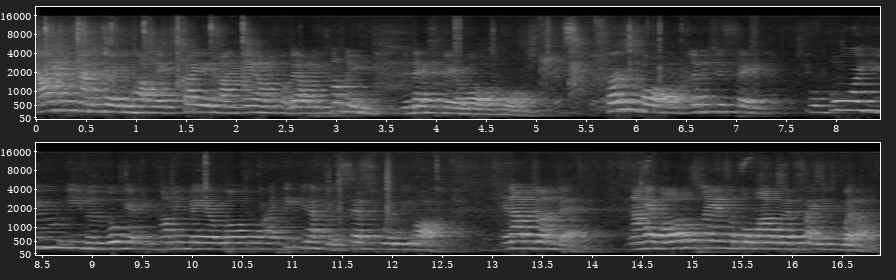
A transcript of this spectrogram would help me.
I cannot tell you how excited I am about becoming the next mayor of Baltimore. First of all, let me just say, before you even look at becoming mayor of Baltimore, I think you have to assess where we are. And I've done that. And I have all the plans up on my website as well.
